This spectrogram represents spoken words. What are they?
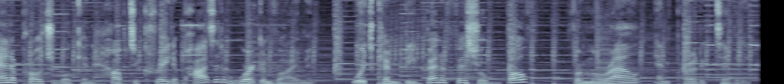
and approachable can help to create a positive work environment, which can be beneficial both for morale and productivity.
